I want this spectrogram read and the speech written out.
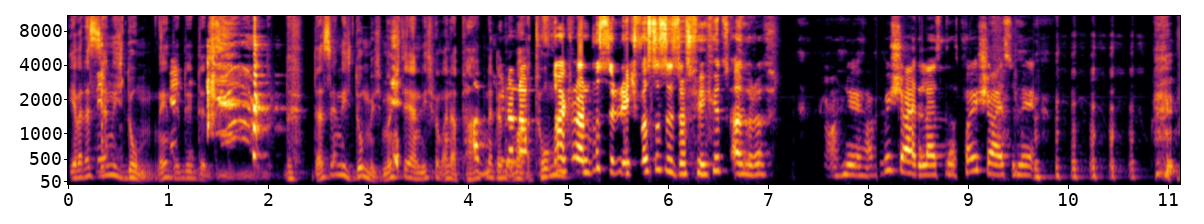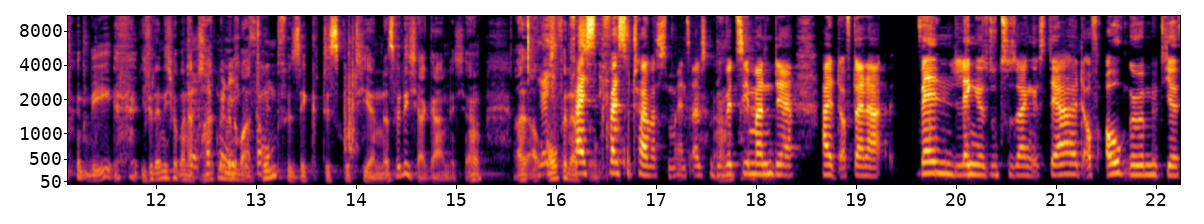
Ja, aber das ist ja nicht dumm. Nee, Das ist ja nicht dumm. Ich möchte ja nicht mit meiner ich Partnerin über Atom... und dann wusste nicht, was das ist. Das finde ich jetzt, also das. Ach nee, hab mich scheiden lassen, das ist voll scheiße, nee. nee, ich will ja nicht mit meiner Das Partnerin über gefallen. Atomphysik diskutieren. Das will ich ja gar nicht. Ja? Also, Ja, ich, weiß, so- ich weiß total, was du meinst. Alles gut. Du willst jemanden, der halt auf deiner Wellenlänge sozusagen ist, der halt auf Augenhöhe mit dir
